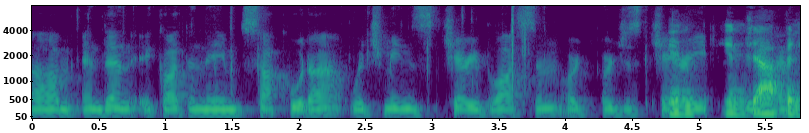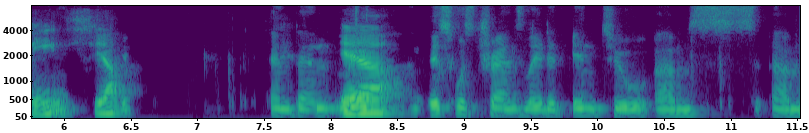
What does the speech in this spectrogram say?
Um, and then it got the name Sakura, which means cherry blossom or, or just cherry. In, in Japanese, yeah. yeah. And then yeah, this was translated into um, um,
